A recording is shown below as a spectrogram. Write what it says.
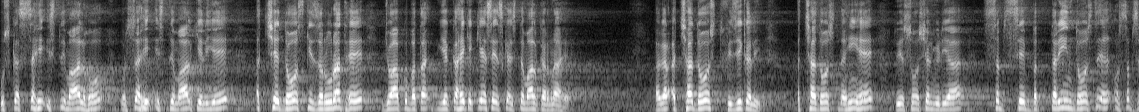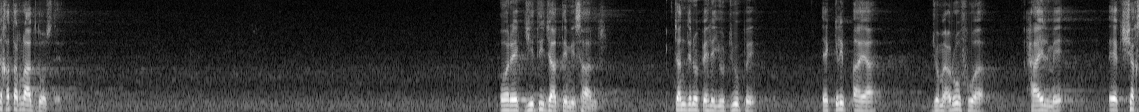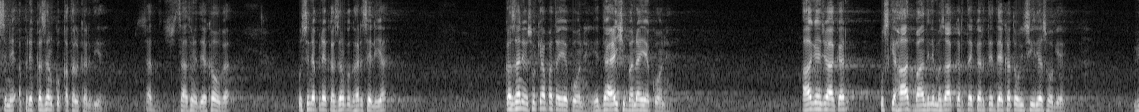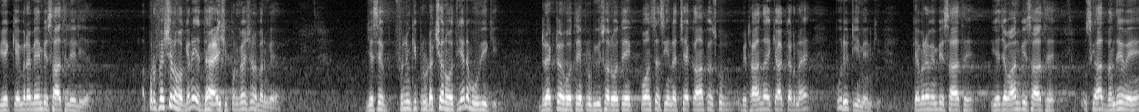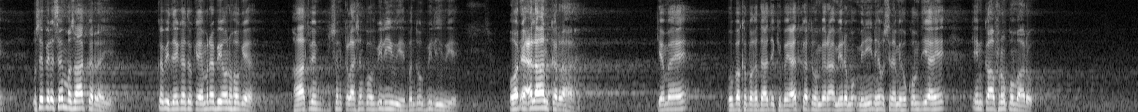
اس کا صحیح استعمال ہو اور صحیح استعمال کے لیے اچھے دوست کی ضرورت ہے، جو آپ کو بتا، یہ کہے کہ کیسے اس کا استعمال کرنا ہے۔ اگر اچھا دوست فزیکلی اچھا دوست نہیں ہے، تو یہ سوشل میڈیا سب سے بدترین دوست ہے اور سب سے خطرناک دوست ہے۔ اور ایک جیتی جاگتی مثال۔ چند دنوں پہلے یوٹیوب پہ ایک کلپ آیا جو معروف ہوا حائل میں۔ ایک شخص نے اپنے کزن کو قتل کر دیا۔ ساتھ نے دیکھا ہوگا۔ اس نے اپنے کزن کو گھر سے لیا۔ کزن ہے اس کو کیا پتہ یہ کون ہے؟ یہ داعش بنا یہ کون ہے؟ آگے جا کر اس کے ہاتھ باندھ لی مذاق کرتے کرتے دیکھا تو وہ سیریس ہو گیا۔ یہ کیمرہ مین بھی ساتھ لے لیا۔ اب پروفیشنل ہو گیا نا، یہ داعش پروفیشنل بن گیا جیسے فلم کی پروڈکشن ہوتی ہے نا مووی کی۔ ڈائریکٹر ہوتے ہیں پروڈیوسر ہوتے ہیں، کون سا سین اچھا ہے، کہاں پہ اس کو بٹھانا ہے، کیا کرنا ہے؟ پوری ٹیم ہے ان کی۔ کیمرہ مین بھی ساتھ ہے، یہ جوان بھی ساتھ ہے، اس کے ہاتھ بندھے ہوئے ہیں۔ اسے پہلے سے مذاق کر رہا ہے یہ۔ کبھی دیکھا تو کیمرہ بھی آن ہو گیا۔ ہاتھ میں اس نے کلاشن کو بھی لی ہوئی ہے، بندوق بھی لی ہوئی ہے۔ اور اعلان کر رہا ہے کہ میں بکر بغدادی کی بیعت کرتا ہوں، میرا امیر المؤمنین ہے، اس نے ہمیں حکم دیا ہے کہ ان کافروں کو مارو۔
